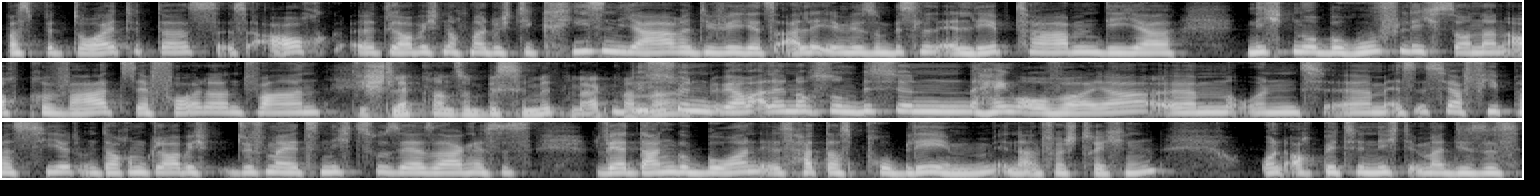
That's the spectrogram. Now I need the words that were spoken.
was bedeutet das? Ist auch, äh, glaube ich, nochmal durch die Krisenjahre, die wir jetzt alle irgendwie so ein bisschen erlebt haben, die ja nicht nur beruflich, sondern auch privat sehr fordernd waren. Die schleppt man so ein bisschen mit, merkt man, ein ne? bisschen, ne? Wir haben alle noch so ein bisschen Hangover, ja. Ähm, und ähm, es ist ja viel passiert und darum, glaube ich, dürfen wir jetzt nicht zu sehr sagen, es ist, wer dann geboren ist, hat das Problem, in Anführungsstrichen. Und auch bitte nicht immer dieses,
